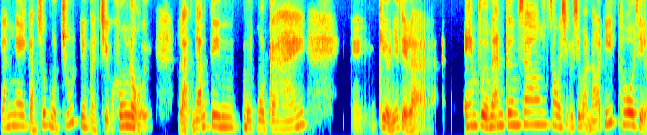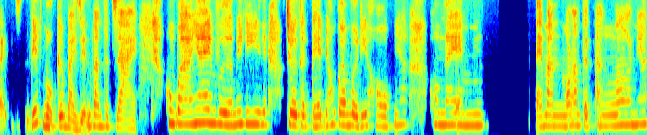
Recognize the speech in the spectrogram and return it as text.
lắng nghe cảm xúc một chút nhưng mà chịu không nổi, lại nhắn tin bục một cái. Kiểu như thế là em vừa mới ăn cơm xong? Xong rồi chị Lucy bảo nói ít thôi thì lại viết một cái bài diễn văn thật dài. Hôm qua nha em vừa mới đi, trời thật đẹp hôm qua em vừa đi họp nhá, hôm nay em em ăn món ăn thật ăn ngon nhá,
